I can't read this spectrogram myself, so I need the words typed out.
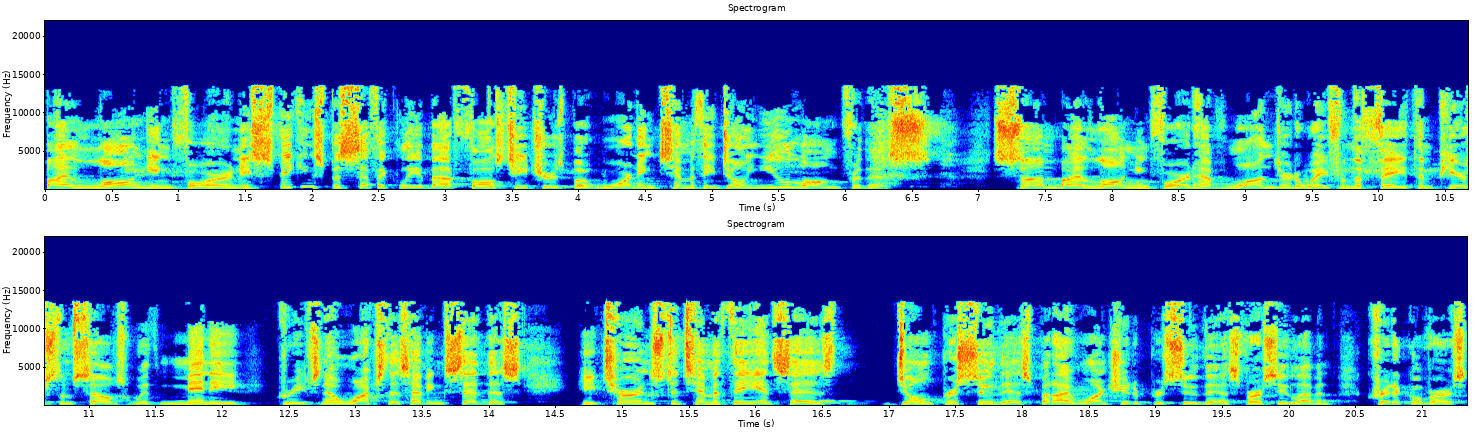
by longing for. And he's speaking specifically about false teachers, but warning Timothy, don't you long for this? Some by longing for it have wandered away from the faith and pierced themselves with many griefs. Now watch this. Having said this, he turns to Timothy and says, don't pursue this, but I want you to pursue this. Verse 11, critical verse.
